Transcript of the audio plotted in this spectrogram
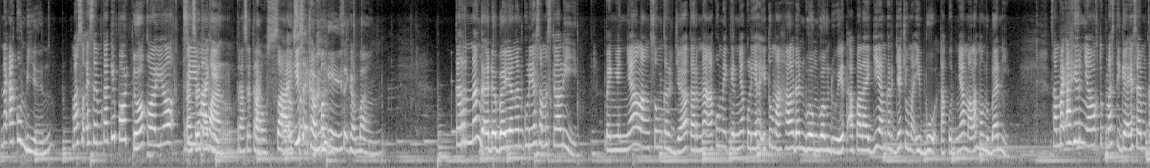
Nek aku mbiyen masuk SMK ki podo koyo si Translate lagi. Mawar. Translate Ra lagi. usah, iki sik gampang iki, sik gampang. Karena nggak ada bayangan kuliah sama sekali. Pengennya langsung kerja karena aku mikirnya kuliah itu mahal dan buang-buang duit, apalagi yang kerja cuma ibu, takutnya malah membebani. Sampai akhirnya waktu kelas 3 SMK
